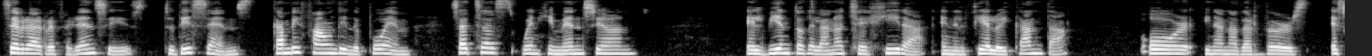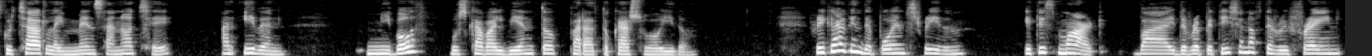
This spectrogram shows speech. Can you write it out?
Several references to this sense can be found in the poem, such as when he mentions El viento de la noche gira en el cielo y canta, or in another verse, escuchar la inmensa noche, and even mi voz buscaba el viento para tocar su oído. Regarding the poem's rhythm, it is marked by the repetition of the refrain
